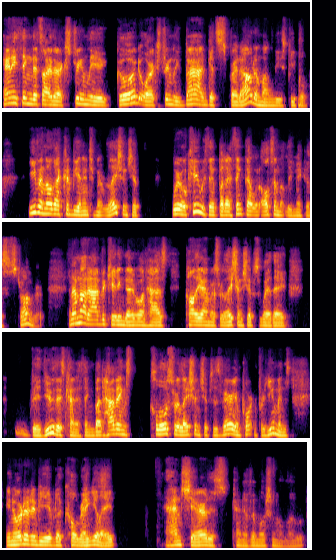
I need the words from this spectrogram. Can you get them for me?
Anything that's either extremely good or extremely bad gets spread out among these people. Even though that could be an intimate relationship we're okay with it but i think that would ultimately make us stronger. And i'm not advocating that everyone has polyamorous relationships where they they do this kind of thing but having close relationships is very important for humans in order to be able to co-regulate and share this kind of emotional load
